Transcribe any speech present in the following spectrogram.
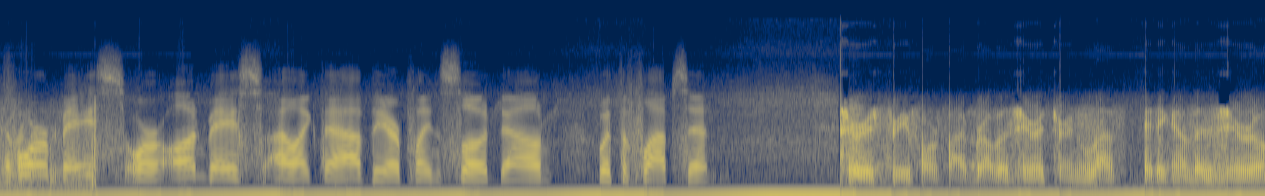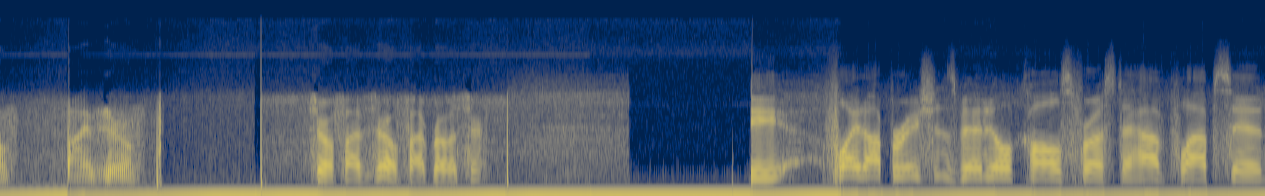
before base or on base, I like to have the airplane slowed down with the flaps in. Cirrus 345 Bravo Sierra, turn left, heading of a 050. 0505 Bravo Sierra. The flight operations manual calls for us to have flaps in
